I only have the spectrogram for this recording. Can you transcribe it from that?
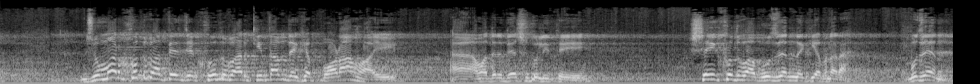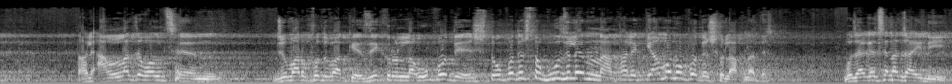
জুমার খুতবাতে যে খুতবার কিতাব দেখে পড়া হয় আমাদের দেশগুলিতে সেই খুতবা বুঝেন নাকি আপনারা? বুঝেন? তাহলে আল্লাহ যে বলছেন, জুমার খুতবাকে জিক্রুল্লাহ উপদেশ, তো উপদেশ তো বুঝলেন না, তাহলে কেমন উপদেশ হলো আপনাদের? বোঝা গেছে না যায়নি?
